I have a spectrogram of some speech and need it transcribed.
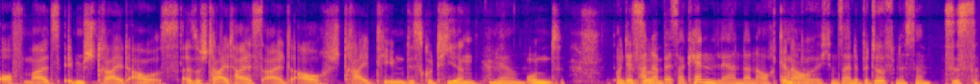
oftmals im Streit aus. Also Streit heißt halt auch Streitthemen diskutieren. Ja. Und, und den anderen besser kennenlernen dann auch genau. dadurch genau. und seine Bedürfnisse. Es ist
